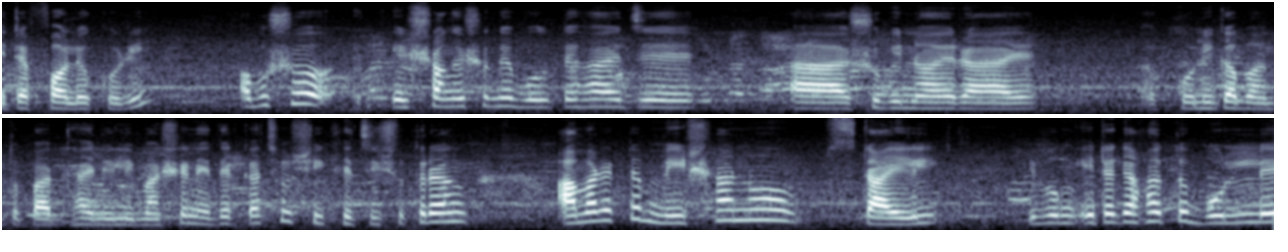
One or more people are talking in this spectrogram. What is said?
এটা ফলো করি। অবশ্য এর সঙ্গে সঙ্গে বলতে হয় যে সুবিনয় রায়, কণিকা বন্দ্যোপাধ্যায়, নীলিমা সেন এদের কাছেও শিখেছি। সুতরাং আমার একটা মেশানো স্টাইল এবং এটাকে হয়তো বললে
